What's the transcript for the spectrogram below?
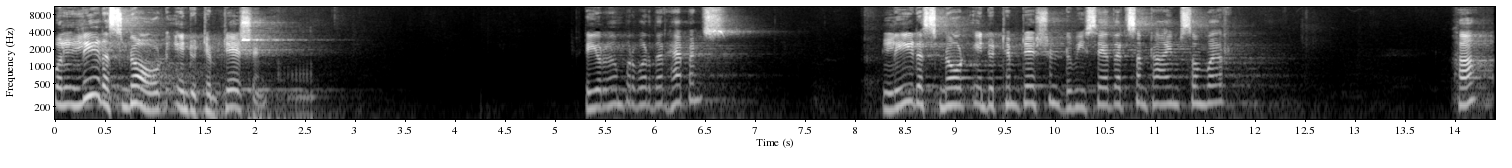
Well, lead us not into temptation. Do you remember where that happens? Lead us not into temptation. Do we say that sometimes, somewhere? Huh?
